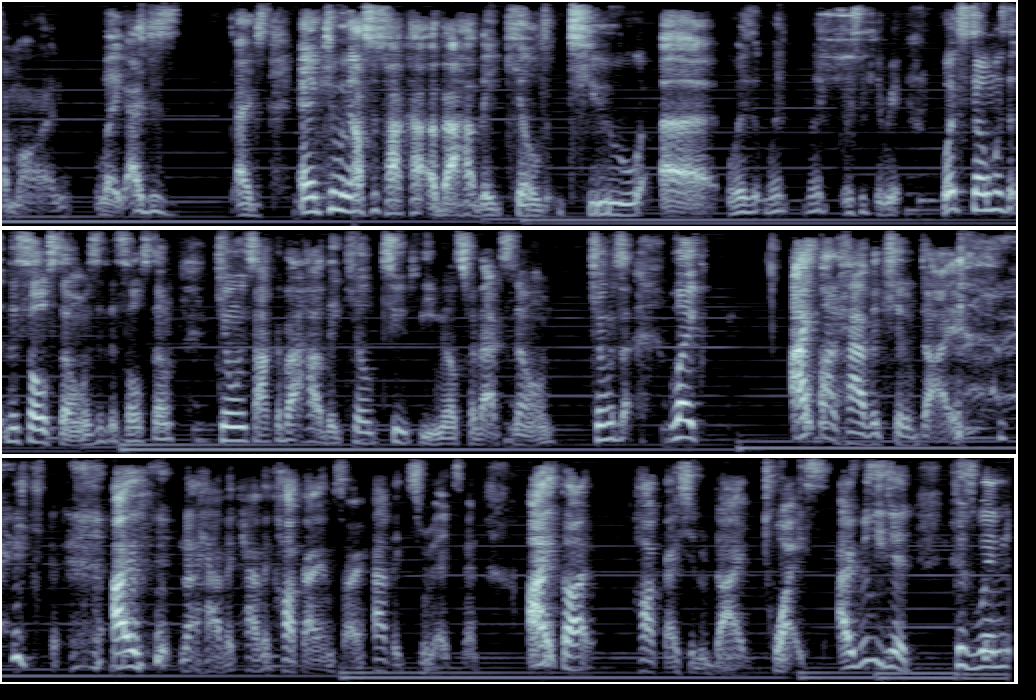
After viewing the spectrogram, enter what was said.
come on. Like, I just I just and can we also talk how, about how they killed two? Uh, was it what what was it? The, what stone was it? The Soul Stone was it? The Soul Stone? Can we talk about how they killed two females for that stone? Can we like? I thought Havoc should have died. I not Havoc, Havoc, Hawkeye. I'm sorry, Havoc's from X Men. I thought Hawkeye should have died twice. I really did because when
